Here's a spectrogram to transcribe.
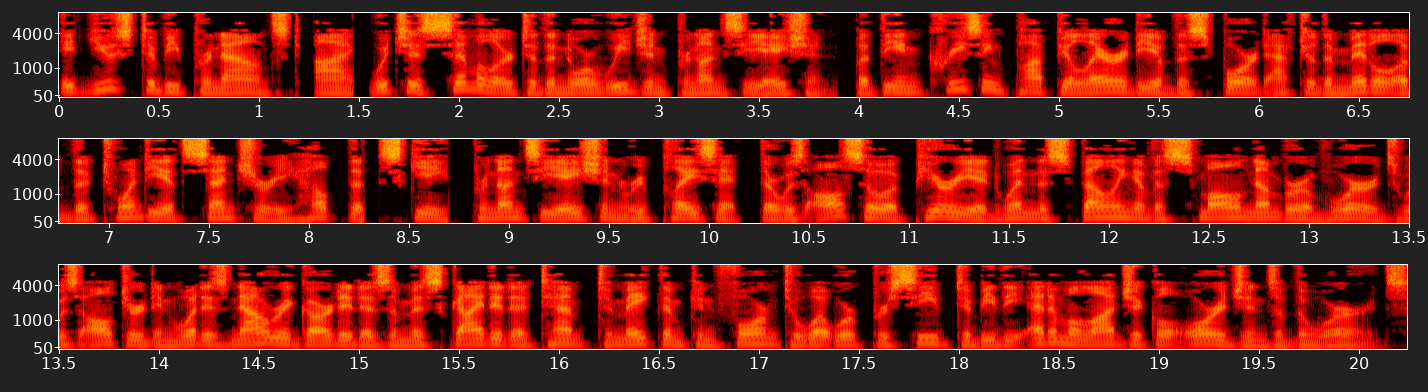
It used to be pronounced I, which is similar to the Norwegian pronunciation, but the increasing popularity of the sport after the middle of the 20th century helped the ski pronunciation replace it. There was also a period when the spelling of a small number of words was altered in what is now regarded as a misguided attempt to make them conform to what were perceived to be the etymological origins of the words.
